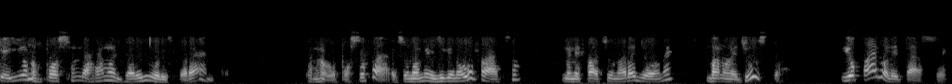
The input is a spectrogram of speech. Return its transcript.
che io non posso andare a mangiare in un ristorante. Non lo posso fare, sono mesi che non lo faccio, me ne faccio una ragione, ma non è giusto. Io pago le tasse,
